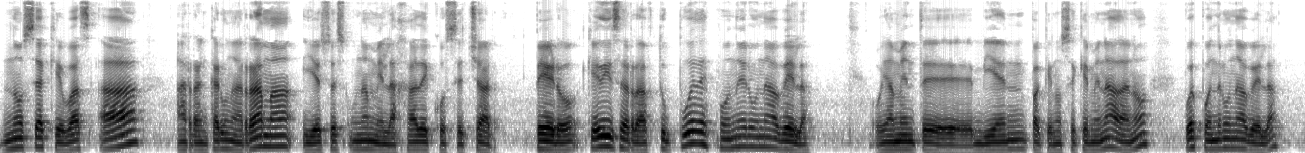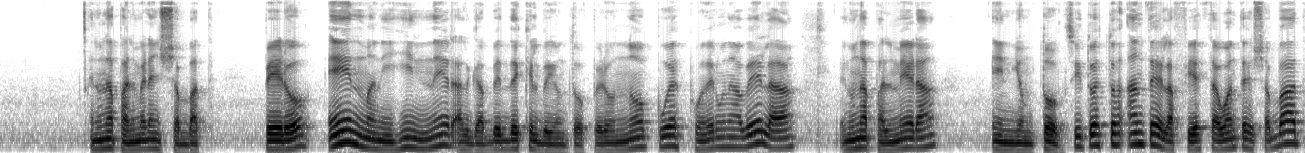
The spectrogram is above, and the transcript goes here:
no sea que vas a arrancar una rama y eso es una melajá de cosechar. Pero, ¿qué dice Raf? Tú puedes poner una vela, obviamente bien para que no se queme nada, ¿no? Puedes poner una vela en una palmera en Shabbat, pero en Manihiner al Gabet de Tov, pero no puedes poner una vela en una palmera en Yom Tov. ¿sí? Todo esto es antes de la fiesta o antes de Shabbat.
